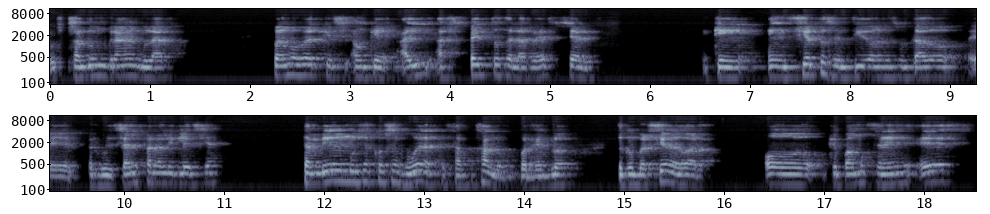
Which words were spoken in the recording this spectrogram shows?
usando un gran angular, podemos ver que aunque hay aspectos de las redes sociales que en cierto sentido han resultado eh, perjudiciales para la iglesia, también hay muchas cosas buenas que están pasando. Por ejemplo, tu conversión, Eduardo. o que podamos tener es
